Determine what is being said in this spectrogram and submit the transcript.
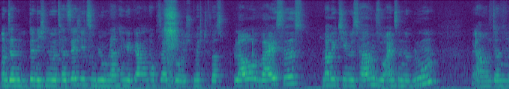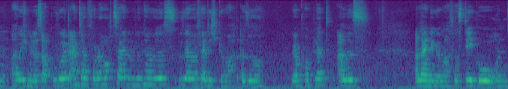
Und dann bin ich nur tatsächlich zum Blumenland hingegangen und habe gesagt, so, ich möchte was blau-weißes, maritimes haben, so einzelne Blumen. Ja, und dann habe ich mir das abgeholt, einen Tag vor der Hochzeit, und dann haben wir das selber fertig gemacht. Also wir haben komplett alles alleine gemacht, was Deko und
